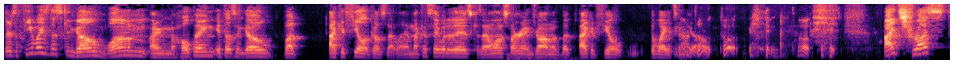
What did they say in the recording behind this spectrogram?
there's a few ways this can go. One I'm hoping it doesn't go, but I could feel it goes that way. I'm not gonna say what it is because I don't want to start any drama, but I could feel the way it's gonna go. talk, talk, talk. I trust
